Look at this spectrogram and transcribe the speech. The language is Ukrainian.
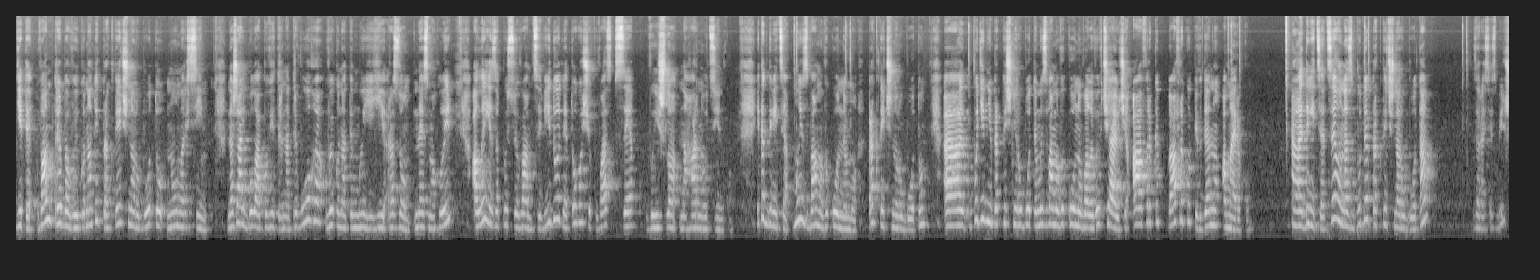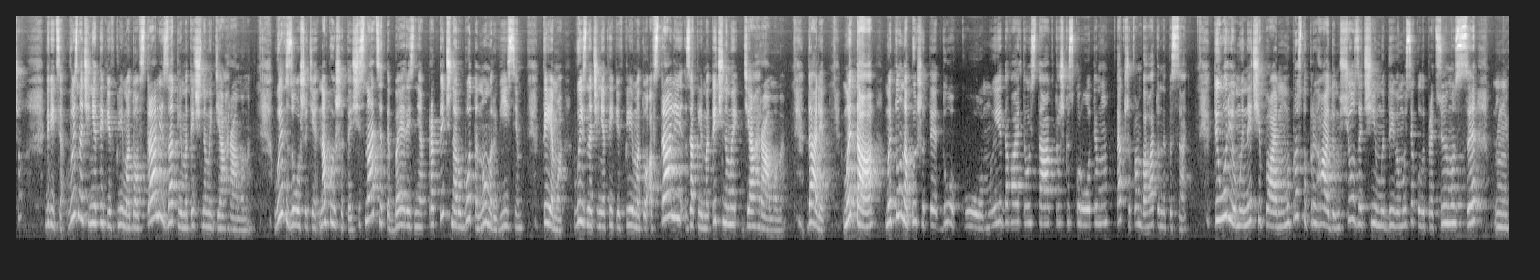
Діти, вам треба виконати практичну роботу номер 7. На жаль, була повітряна тривога, виконати ми її разом не змогли, але я записую вам це відео для того, щоб у вас все вийшло на гарну оцінку. І так, дивіться, ми з вами виконуємо практичну роботу. Подібні практичні роботи ми з вами виконували, вивчаючи Африки, Африку, Південну Америку. Дивіться, це у нас буде практична робота. Зараз я збільшу. Дивіться, визначення типів клімату Австралії за кліматичними діаграмами. Ви в зошиті напишете 16 березня, практична робота номер 8. Тема визначення типів клімату Австралії за кліматичними діаграмами. Далі, мета. Мету напишете до коми. Давайте ось так, трошки скоротимо, так, щоб вам багато не писати. Теорію ми не чіпаємо, ми просто пригадуємо, що за чим ми дивимося, коли працюємо з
